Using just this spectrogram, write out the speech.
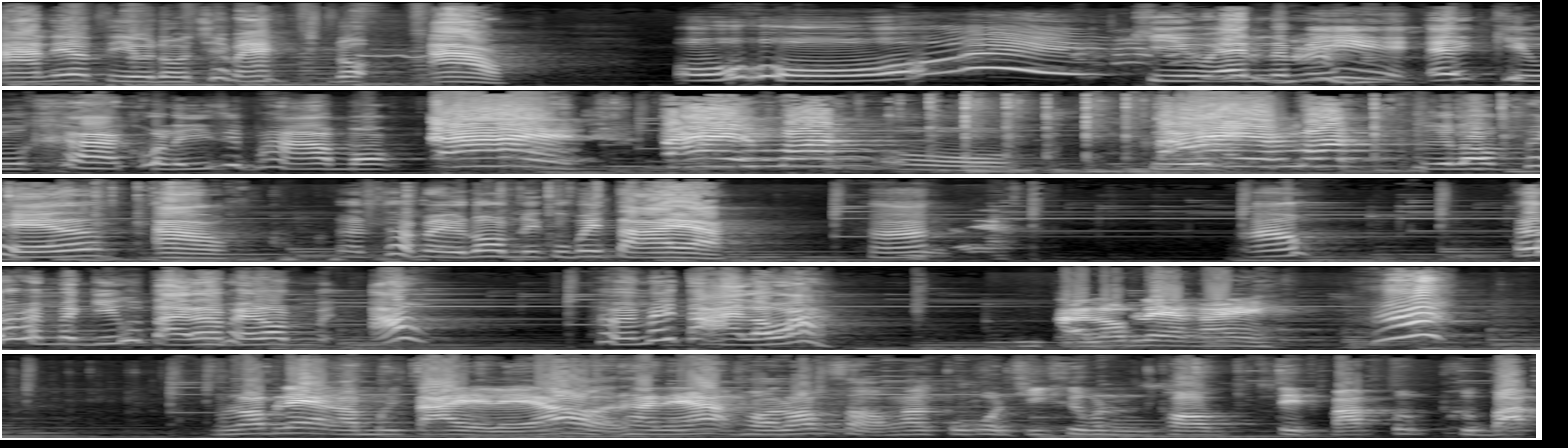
อ่านี่เราตีโดนใช่ไหมโดนอ้าวโอ้โหคิวแอนนามี่ไอ้ยคิวค่าคนละยี่สิบห้าบอกตายตาย หมดโอ้คือตายหมดคือเราเพลแล้วอ้าวแล้วทำไมรอบนี้กูไม่ตายอะฮะเอ้าแล้วทำไมเมื่อกี้กูตายแล้วทำไมรอบเอ้าทำไมไม่ตายแล้ววะมึงตายรอบแรกไงรอบแรกอะมึงตายอยู่แล้วท่านี้ยพอรอบสองอะกูกดคลิกคือมันพอติดปั๊บปุ๊บคือบัฟ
